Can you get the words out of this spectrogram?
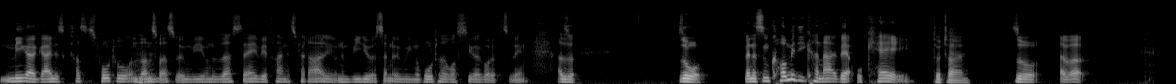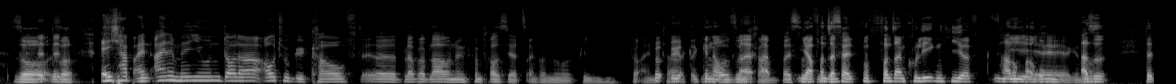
Mega geiles, krasses Foto und sonst Mhm. was irgendwie. Und du sagst, hey, wir fahren jetzt Ferrari und im Video ist dann irgendwie ein roter, rostiger Golf zu sehen. Also, so, wenn es ein Comedy-Kanal wäre, okay. Total. So, aber So, d- so. Ich habe ein eine Million Dollar Auto gekauft, äh, bla bla bla, und dann kommt raus, jetzt einfach nur geliehen für einen Äh, Tag. äh, genau, So, so ein äh, Kram. Weißt du, ja, von seinem, halt, von seinem Kollegen hier, fahr doch mal rum. ja, genau. Also, da,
